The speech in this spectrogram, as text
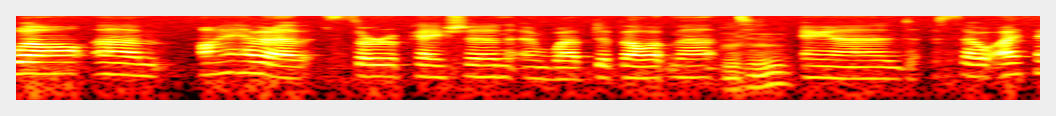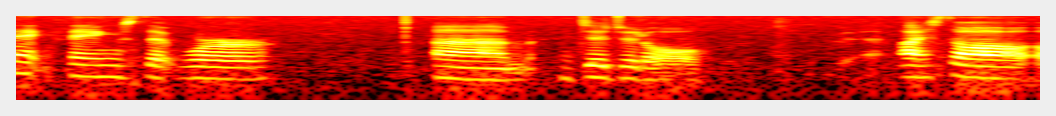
Well, um, I have a certification in web development, Mhm. and so I think things that were um, digital, I saw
